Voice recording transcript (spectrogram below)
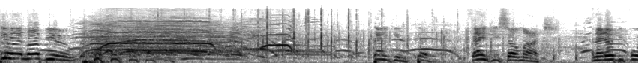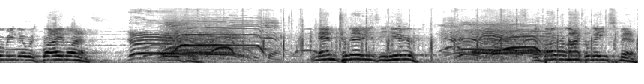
you, I love you. Thank you. Thank you so much. And I know before me there was Bryan Lentz. Nan Trevetti, is he here? And Barbara McIlvaine Smith.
